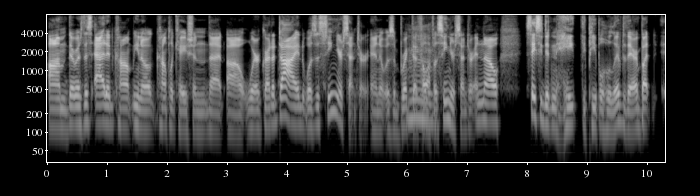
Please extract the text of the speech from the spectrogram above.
Um, there was this added, com- you know, complication that uh, where Greta died was a senior center, and it was a brick that fell off a senior center. And now, Stacy didn't hate the people who lived there, but eh,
